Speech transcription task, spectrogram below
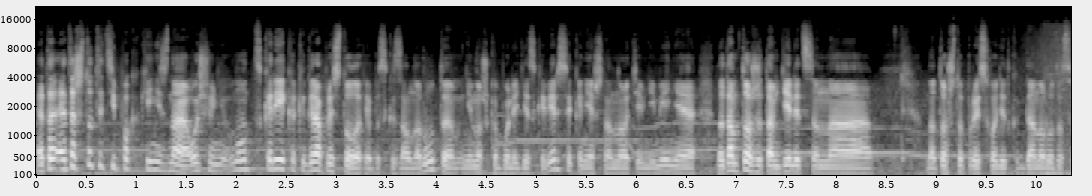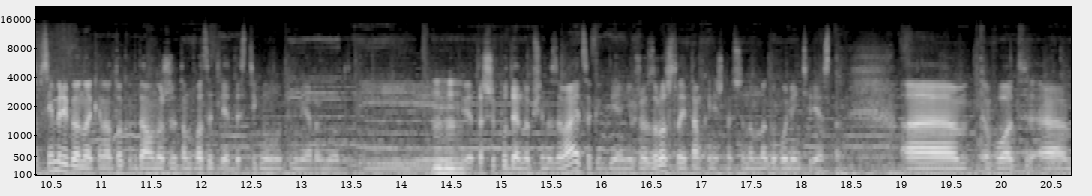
Это, это что-то типа, как я не знаю, очень... Ну, скорее, как Игра Престолов, я бы сказал, Наруто. Немножко более детская версия, конечно, но тем не менее... Но там тоже там делится на, на то, что происходит, когда Наруто совсем ребенок, и на то, когда он уже там 20 лет достигнул, например. Вот. И Mm-hmm. Это Шипуден вообще называется, где они уже взрослые, и там, конечно, все намного более интересно. Uh, вот. Uh,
